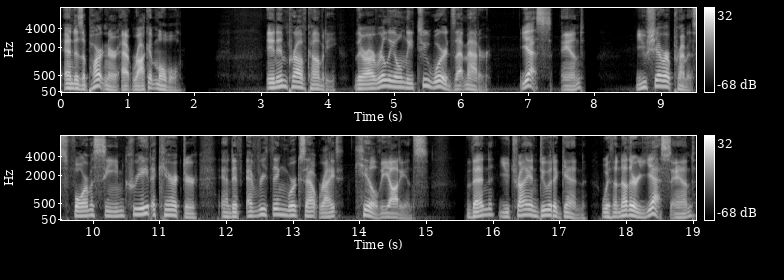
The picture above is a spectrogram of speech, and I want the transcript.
and is a partner at Rocket Mobile. In improv comedy, there are really only two words that matter yes and. You share a premise, form a scene, create a character, and if everything works out right, kill the audience. Then you try and do it again with another yes and.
